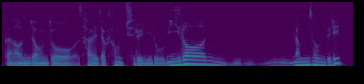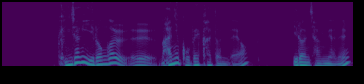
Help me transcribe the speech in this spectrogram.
약간 어느 정도 사회적 성취를 이루고 이런 남성들이 굉장히 이런 걸 많이 고백하던데요. 이런 장면을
